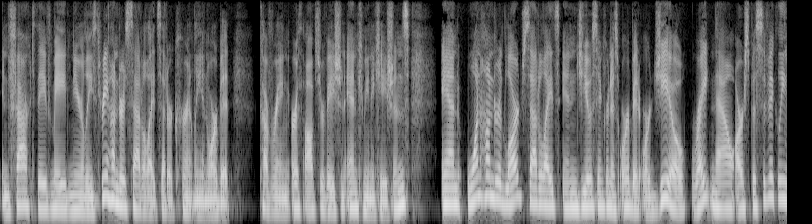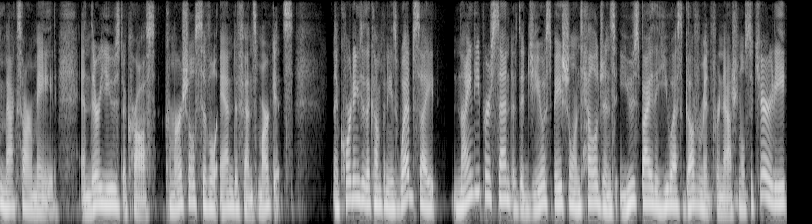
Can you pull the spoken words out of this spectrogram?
In fact, they've made nearly 300 satellites that are currently in orbit, covering Earth observation and communications. And 100 large satellites in geosynchronous orbit, or GEO, right now are specifically Maxar made, and they're used across commercial, civil, and defense markets. According to the company's website, 90% of the geospatial intelligence used by the US government for national security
